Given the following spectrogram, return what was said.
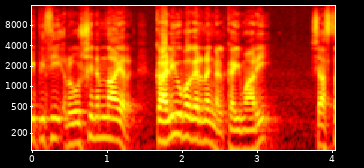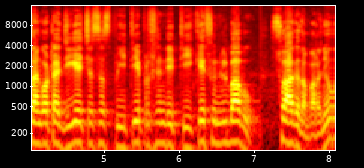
B P C Roshinam Nair കളി ഉപകരണങ്ങൾ കൈമാറി. Sasthamcotta G H S S P T A president T K Sunil Babu സ്വാഗതം പറഞ്ഞു.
